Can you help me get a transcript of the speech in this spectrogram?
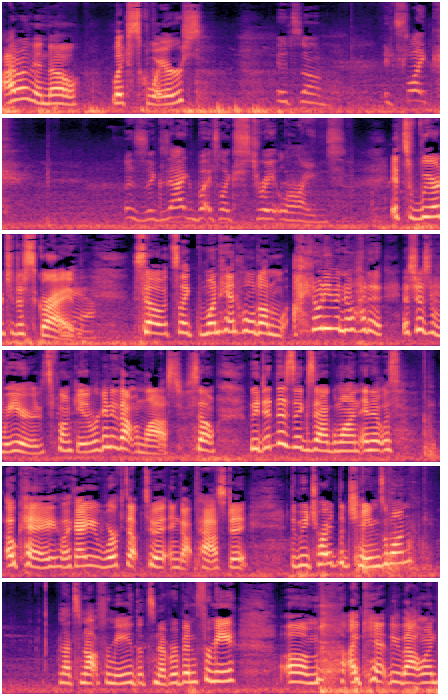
I don't even know, like squares. It's um, It's like a zigzag, but it's like straight lines. It's weird to describe. Yeah. So it's like one hand hold on. I don't even know how to. It's just weird. It's funky. We're gonna do that one last. So we did the zigzag one, and it was okay. Like I worked up to it and got past it. Then we tried the chains one. That's not for me. That's never been for me. Um, I can't do that one.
